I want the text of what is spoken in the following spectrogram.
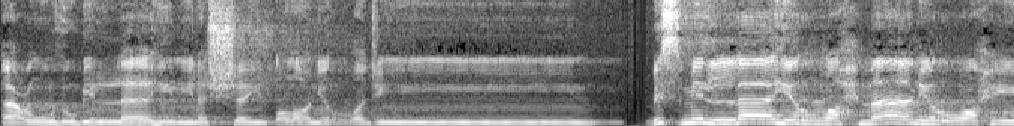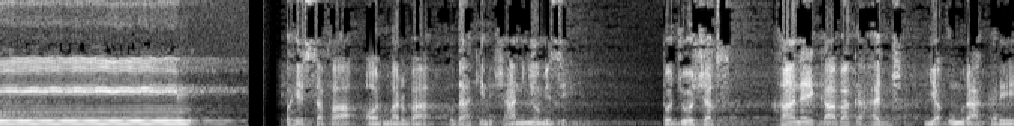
اعوذ باللہ من الشیطان الرجیم بسم اللہ الرحمن الرحیم کوہ صفا اور مروہ خدا کی نشانیوں میں سے ہیں۔ تو جو شخص خانہ کعبہ کا حج یا عمرہ کرے،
